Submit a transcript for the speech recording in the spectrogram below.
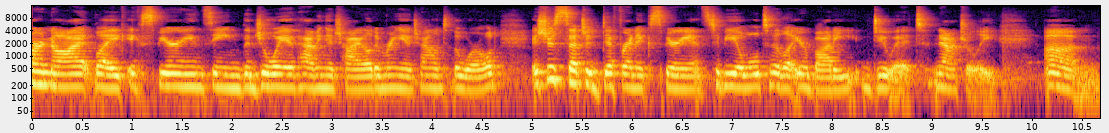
are not like experiencing the joy of having a child and bringing a child into the world. It's just such a different experience to be able to let your body do it naturally. Um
